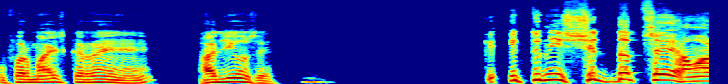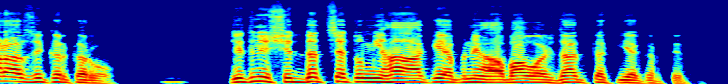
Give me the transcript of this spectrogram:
وہ فرمائش کر رہے ہیں حاجیوں سے۔ کہ اتنی شدت سے ہمارا ذکر کرو، جتنی شدت سے تم یہاں آ کے اپنے آبا و اجداد کا کیا کرتے تھے۔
